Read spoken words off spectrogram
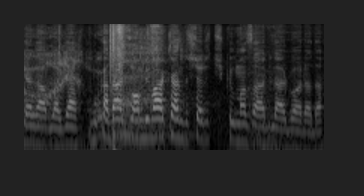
Gel abla gel. Bu kadar zombi varken dışarı çıkılmaz abiler bu arada.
